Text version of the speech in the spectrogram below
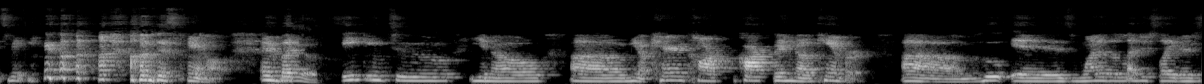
it's me on this panel. And but yeah. speaking to you know um, you know Karen Carp, Carp you know Camper, um, who is one of the legislators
